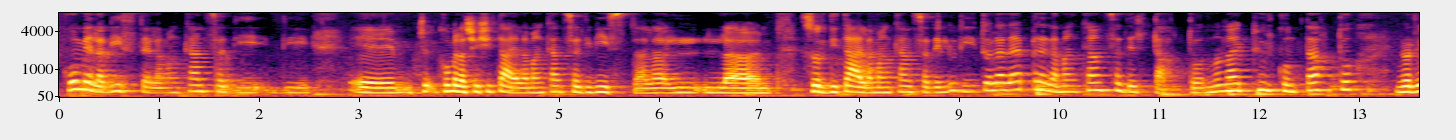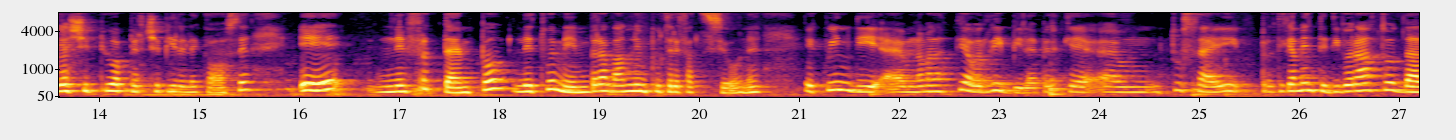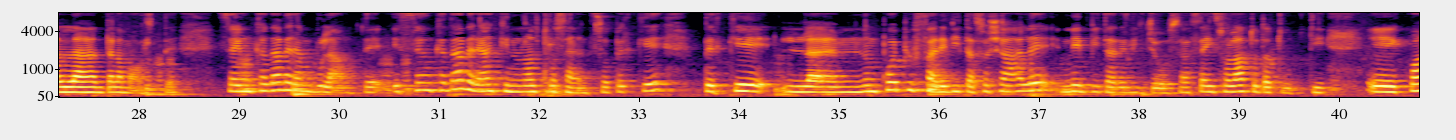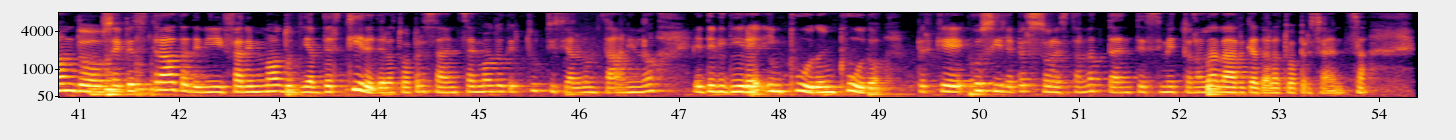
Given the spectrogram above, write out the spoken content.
come la vista e la mancanza di, di eh, cioè, come la cecità e la mancanza di vista, la, la sordità e la mancanza dell'udito, la lebbra è la mancanza del tatto, non hai più il contatto, non riesci più a percepire le cose e nel frattempo le tue membra vanno in putrefazione e quindi è una malattia orribile perché un, tu sei praticamente divorato dalla, dalla morte. Sei un cadavere ambulante e sei un cadavere anche in un altro senso perché? Perché non puoi più fare vita sociale né vita religiosa, sei isolato da tutti. E quando sei per strada devi fare in modo di avvertire della tua presenza in modo che tutti si allontanino e devi dire impuro, impuro, perché così le persone stanno attente e si mettono alla larga dalla tua presenza.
